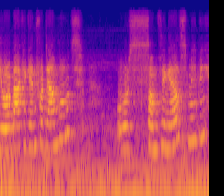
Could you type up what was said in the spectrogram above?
You're back again for downloads? Or something else, maybe?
